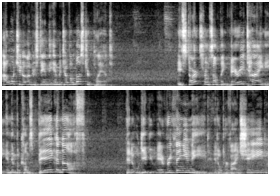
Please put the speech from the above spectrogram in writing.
I want you to understand the image of a mustard plant. It starts from something very tiny and then becomes big enough that it will give you everything you need. It'll provide shade,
